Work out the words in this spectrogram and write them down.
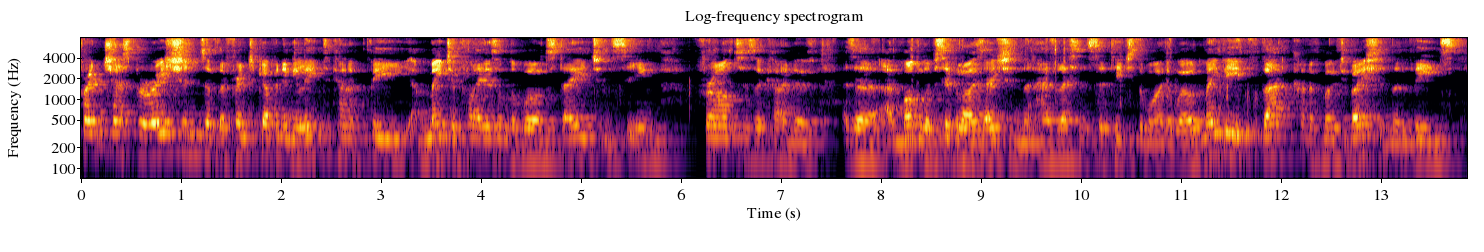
French aspirations of the French governing elite to kind of be major players on the world stage and seeing France as a kind of as a, a, model of civilization that has lessons to teach the wider world. Maybe it's that kind of motivation that leads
